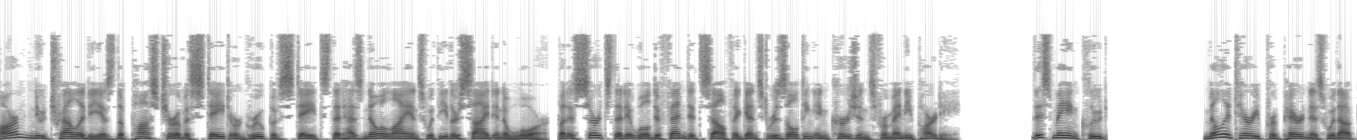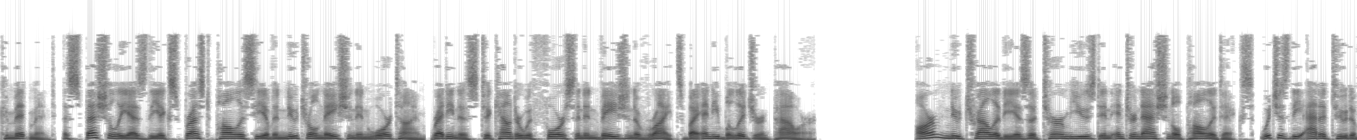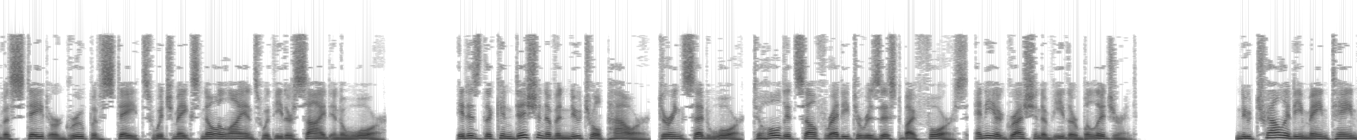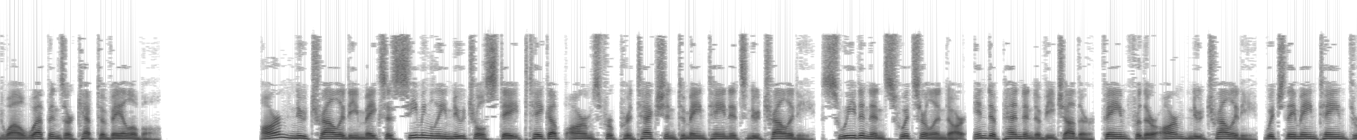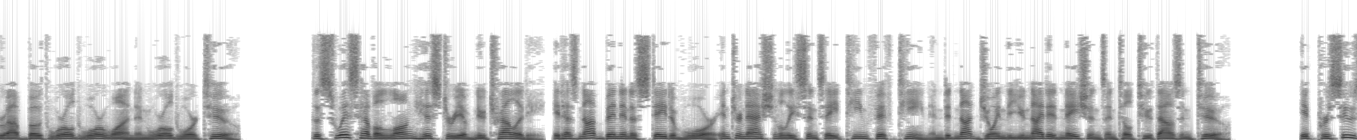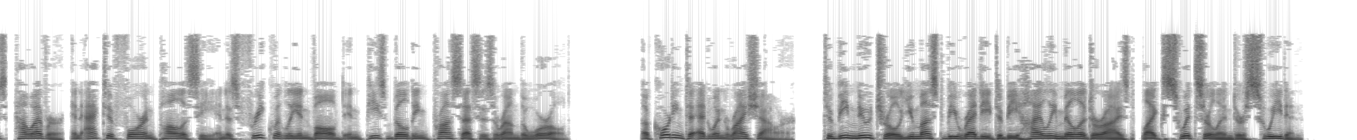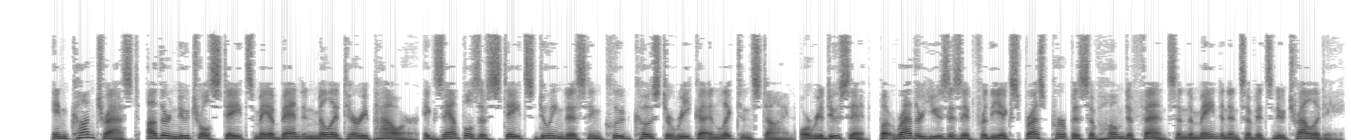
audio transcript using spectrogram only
Armed neutrality is the posture of a state or group of states that has no alliance with either side in a war, but asserts that it will defend itself against resulting incursions from any party. This may include Military preparedness without commitment, especially as the expressed policy of a neutral nation in wartime, readiness to counter with force an invasion of rights by any belligerent power. Armed neutrality is a term used in international politics, which is the attitude of a state or group of states which makes no alliance with either side in a war. It is the condition of a neutral power, during said war, to hold itself ready to resist by force, any aggression of either belligerent. Neutrality maintained while weapons are kept available. Armed neutrality makes a seemingly neutral state take up arms for protection to maintain its neutrality. Sweden and Switzerland are, independent of each other, famed for their armed neutrality, which they maintained throughout both World War I and World War II. The Swiss have a long history of neutrality, it has not been in a state of war internationally since 1815 and did not join the United Nations until 2002. It pursues, however, an active foreign policy and is frequently involved in peace-building processes around the world. According to Edwin Reischauer, "...to be neutral you must be ready to be highly militarized, like Switzerland or Sweden." In contrast, other neutral states may abandon military power examples of states doing this include Costa Rica and Liechtenstein or reduce it, but rather uses it for the express purpose of home defense and the maintenance of its neutrality.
